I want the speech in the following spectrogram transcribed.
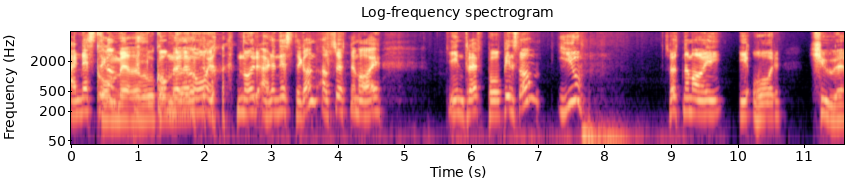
er neste kom gang? Med det nå, kom, med det nå. Ja. Når er det neste gang at 17. mai inntreff på pinsedagen? Jo, 17. mai i år 2020.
